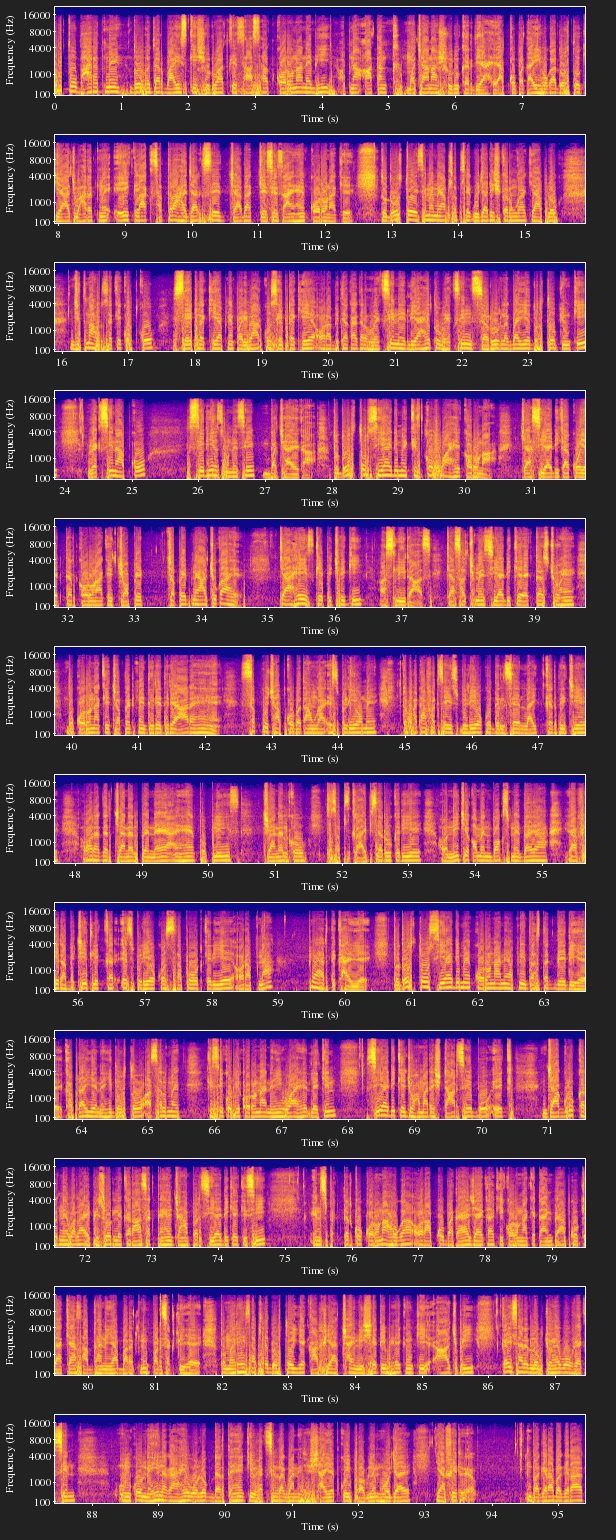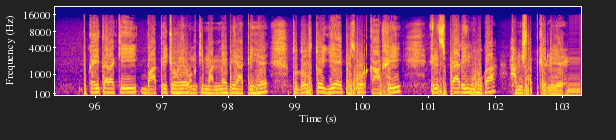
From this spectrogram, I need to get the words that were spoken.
दोस्तों भारत में 2022 की शुरुआत के साथ साथ कोरोना ने भी अपना आतंक मचाना शुरू कर दिया है। आपको पता ही होगा दोस्तों कि आज भारत में एक लाख सत्रह हज़ार से ज़्यादा केसेस आए हैं कोरोना के। तो दोस्तों, ऐसे में मैं आप सबसे गुजारिश करूँगा कि आप लोग जितना हो सके खुद को सेफ़ रखिए, अपने परिवार को सेफ़ रखिए और अभी तक अगर वैक्सीन नहीं लिया है तो वैक्सीन ज़रूर लगवाइए दोस्तों, क्योंकि वैक्सीन आपको सीरियस होने से बचाएगा। तो दोस्तों सीआईडी में किसको हुआ है कोरोना? क्या सीआईडी का कोई एक्टर कोरोना के चौपेट, चपेट में आ चुका है? क्या है इसके पीछे की असली राज? क्या सच में सीआईडी के एक्टर्स जो हैं, वो कोरोना के चपेट में धीरे धीरे आ रहे हैं? सब कुछ आपको बताऊँगा इस वीडियो में। तो फटाफट से इस वीडियो को दिल से लाइक कर दीजिए। और अगर चैनल पर नए आए हैं तो प्लीज़ चैनल को सब्सक्राइब ज़रूर करिए और नीचे कमेंट बॉक्स में दया या फिर अभिजीत लिखकर इस वीडियो को सपोर्ट करिए और अपना प्यार दिखाइए। तो दोस्तों सीआईडी में कोरोना ने अपनी दस्तक दे दी है। घबराइए नहीं दोस्तों, असल में किसी को भी कोरोना नहीं हुआ है, लेकिन सीआईडी के जो हमारे स्टार्स है, वो एक जागरूक करने वाला एपिसोड लेकर आ सकते हैं, जहाँ पर सीआईडी के किसी इंस्पेक्टर को कोरोना होगा और आपको बताया जाएगा कि कोरोना के टाइम पे आपको क्या क्या सावधानियाँ बरतनी पड़ सकती है। तो मेरे हिसाब से दोस्तों, ये काफ़ी अच्छा इनिशिएटिव है क्योंकि आज भी कई सारे लोग जो है वो वैक्सीन उनको नहीं लगा है। वो लोग डरते हैं कि वैक्सीन लगवाने से शायद कोई प्रॉब्लम हो जाए या फिर वगैरह वगैरह कई तरह की बातें जो है उनकी मन में भी आती है। तो दोस्तों, ये एपिसोड काफ़ी इंस्पायरिंग होगा हम सब के लिए।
